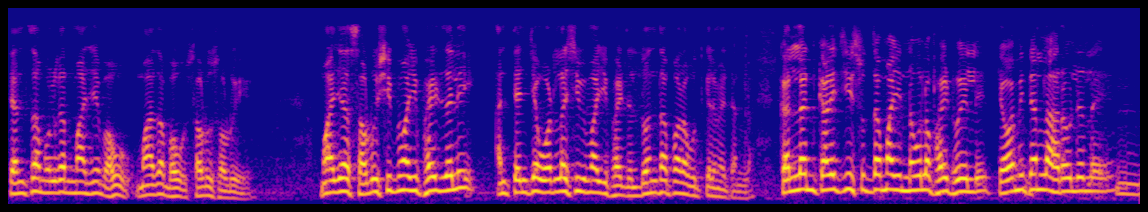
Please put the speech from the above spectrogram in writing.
त्यांचा मुलगा आणि माझे भाऊ माझा भाऊ साडू साडू आहे माझ्या साडूशी बी माझी फाईट झाली आणि त्यांच्या वडिलाशी बी माझी फाईट झाली. दोनदा पराभूत केलं मी त्यांना. कल्याण काळेची सुद्धा माझी नऊला फाईट होईल. तेव्हा मी त्यांना हरवलेलं आहे.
